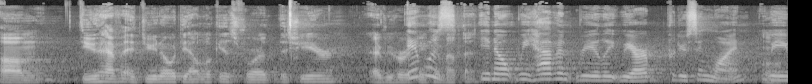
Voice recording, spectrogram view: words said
Um, do you have do you know what the outlook is for this year? Have you heard It anything was, about that? you know, we haven't really, we are producing wine. Mm. We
